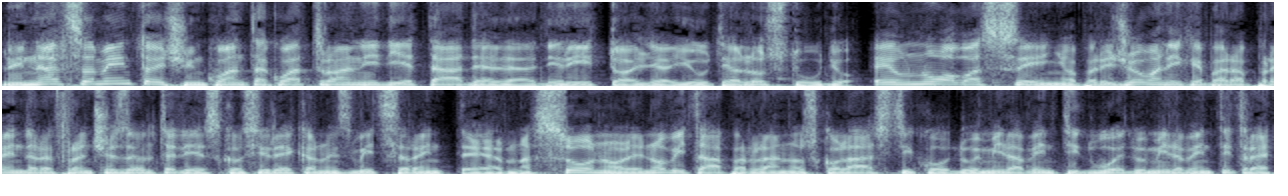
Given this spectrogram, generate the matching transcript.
L'innalzamento ai 54 anni di età del diritto agli aiuti allo studio è un nuovo assegno per i giovani che per apprendere francese o il tedesco si recano in Svizzera interna. Sono le novità per l'anno scolastico 2022-2023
